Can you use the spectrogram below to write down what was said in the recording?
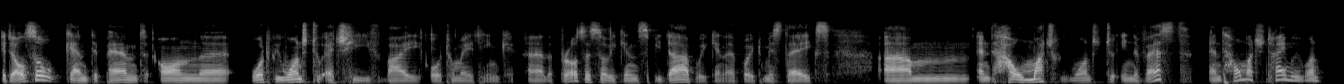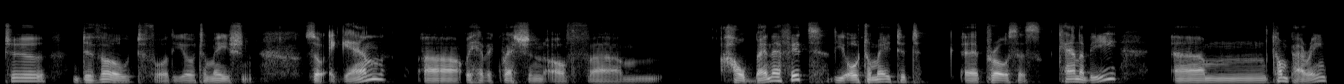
It also can depend on uh, what we want to achieve by automating uh, the process, so we can speed up, we can avoid mistakes, um, and how much we want to invest and how much time we want to devote for the automation. So again, uh, we have a question of um, how benefit the automated uh, process can be um, comparing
